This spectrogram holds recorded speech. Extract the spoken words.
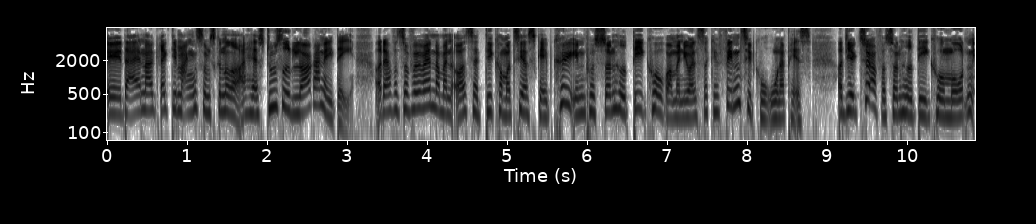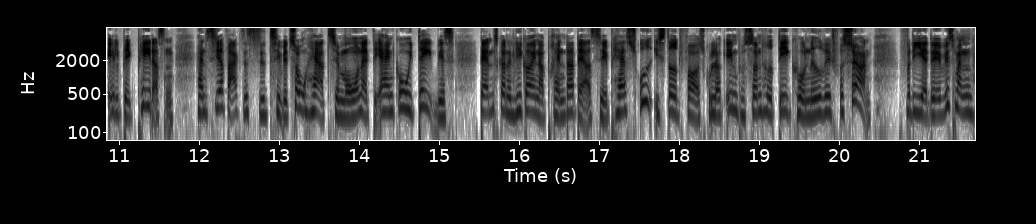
øh, der er nok rigtig mange, som skal ned og have stusset lokkerne i dag. Og derfor så forventer man også, at det kommer til at skabe kø inde på sundhed.dk, hvor man jo altså kan finde sit coronapas. Og direktør for sundhed.dk, Morten Elbæk Petersen, han siger faktisk til TV2 her til morgen, at det er en god idé, hvis danskerne lige går ind og printer deres øh, pas ud, i stedet for at skulle logge ind på sundhed.dk nede ved frisøren. Fordi at, øh, hvis, man,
